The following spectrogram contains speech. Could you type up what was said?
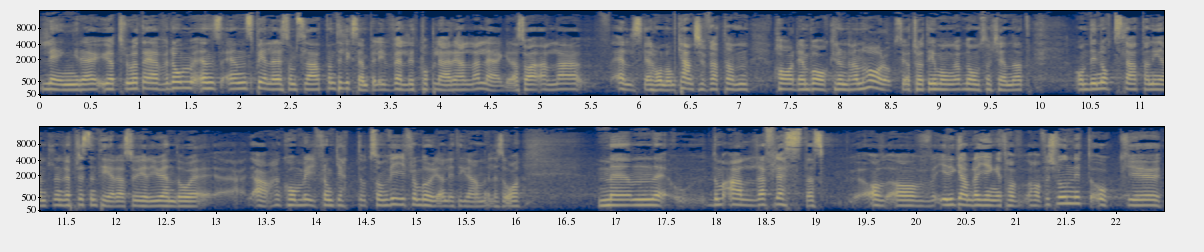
längre. Jag tror att även om en, en, spelare som Zlatan till exempel är väldigt populär i alla läger, alltså alla älskar honom, kanske för att han har den bakgrund han har också. Jag tror att det är många av dem som känner att om det är något Zlatan egentligen representerar så är det ju ändå, eh, ja, han kommer från gettot som vi från början lite grann eller så. Men de allra flesta av, av, i det gamla gänget har, har försvunnit och eh,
